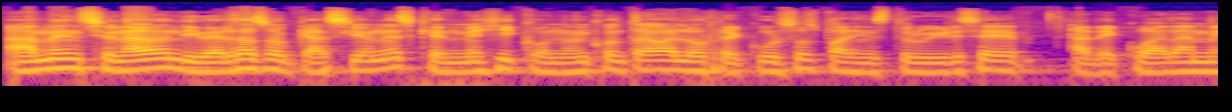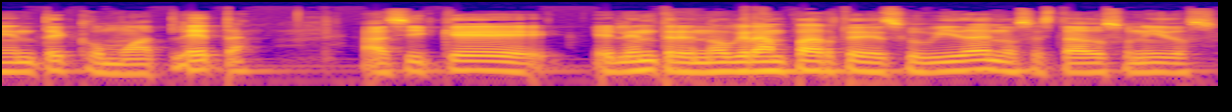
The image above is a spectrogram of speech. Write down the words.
ha mencionado en diversas ocasiones que en México no encontraba los recursos para instruirse adecuadamente como atleta. Así que él entrenó gran parte de su vida en los Estados Unidos.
